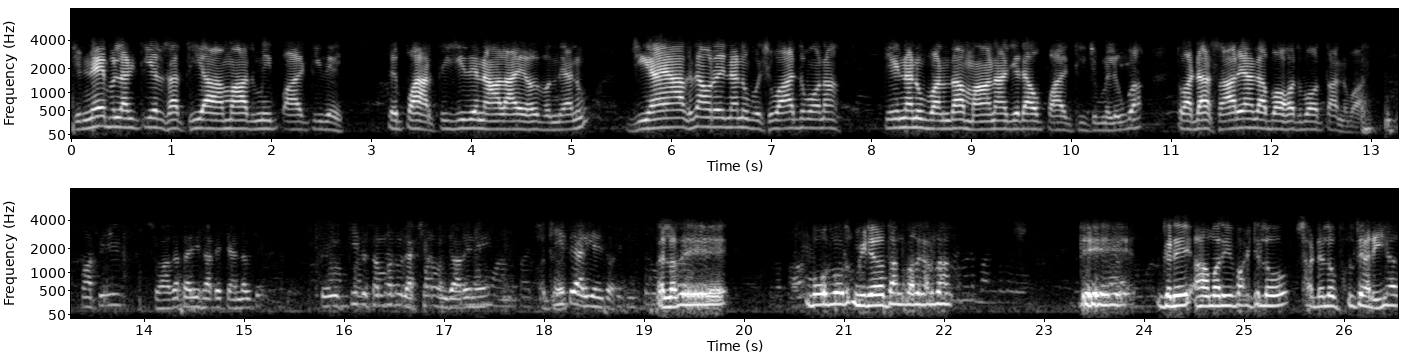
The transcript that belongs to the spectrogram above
ਜਿੰਨੇ ਵਲੰਟੀਅਰ ਸਾਥੀ ਆ ਆਮ ਆਦਮੀ ਪਾਰਟੀ ਦੇ ਤੇ ਭਾਰਤੀ ਜੀ ਦੇ ਨਾਲ ਆਏ ਹੋਏ ਬੰਦਿਆਂ ਨੂੰ ਜੀ ਆਇਆਂ ਆਖਦਾ ਔਰ ਇਹਨਾਂ ਨੂੰ ਵਿਸ਼ਵਾਸ ਦਿਵਾਉਣਾ ਕਿ ਇਹਨਾਂ ਨੂੰ ਬਣਦਾ ਮਾਣ ਆ ਜਿਹੜਾ ਉਹ ਪਾਰਟੀ 'ਚ ਮਿਲੂਗਾ। ਤੁਹਾਡਾ ਸਾਰਿਆਂ ਦਾ ਬਹੁਤ ਬਹੁਤ ਧੰਨਵਾਦ। ਭਾਰਤੀ ਜੀ ਸਵਾਗਤ ਹੈ ਜੀ ਸਾਡੇ ਚੈਨਲ 'ਚ। ਤੇ 21 ਦਸੰਬਰ ਨੂੰ ਇਲੈਕਸ਼ਨ ਹੋਣ ਜਾ ਰਹੇ ਨੇ। ਕੀ ਤਿਆਰੀ ਹੈ ਜੀ ਤੁਹਾਡੀ? ਪਹਿਲਾਂ ਤੇ ਬਹੁਤ ਬਹੁਤ ਮੀਡੀਆ ਦਾ ਧੰਨਵਾਦ ਕਰਦਾ। ਤੇ ਜਿਹੜੇ ਆਮ ਆਦਮੀ ਪਾਰਟੀ ਲੋ, ਸਾਡੇ ਲੋ ਫੁੱਲ ਤਿਆਰੀ ਆ।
